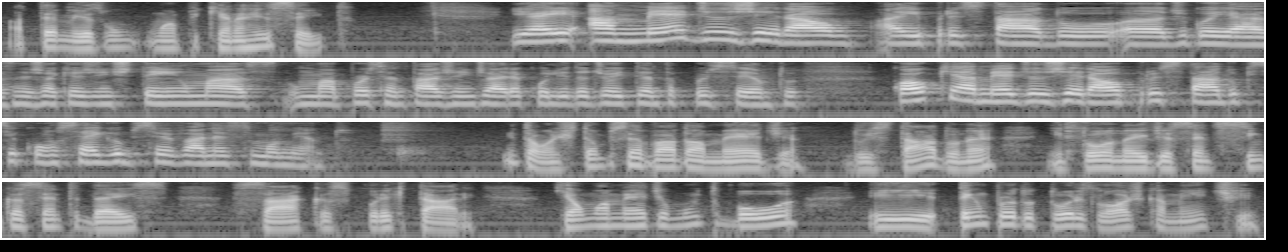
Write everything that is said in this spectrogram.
até mesmo uma pequena receita. E aí, a média geral aí para o estado uh, de Goiás, né, já que a gente tem uma, uma porcentagem de área colhida de 80%, qual que é a média geral para o estado que se consegue observar nesse momento? Então, a gente tem observado a média do estado, né, em torno aí de 105 a 110 sacas por hectare, que é uma média muito boa e tem produtores, logicamente,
